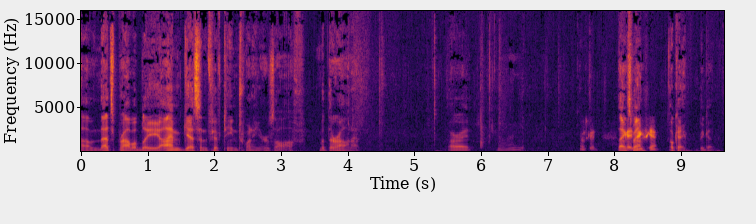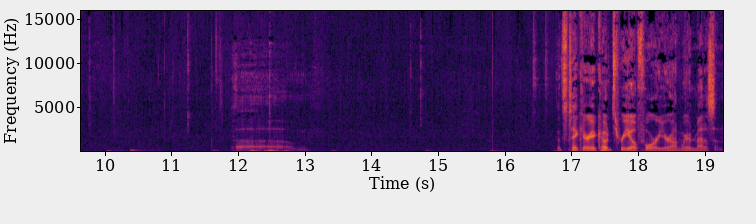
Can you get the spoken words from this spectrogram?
Um, that's probably I'm guessing 15, 20 years off, but they're on it. All right. That's good. Thanks, okay, man. Thanks again. Okay, be good. Um, let's take area code 304. You're on Weird Medicine.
